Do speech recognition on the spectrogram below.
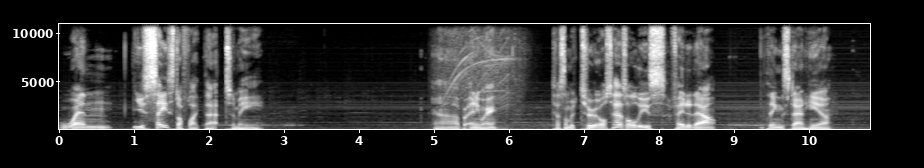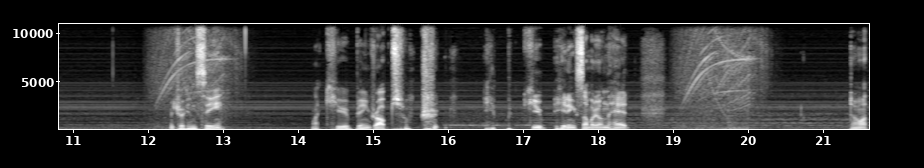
when you say stuff like that to me. Uh, but anyway, test number two. It also has all these faded out things down here, which we can see, like cube being dropped, cube hitting somebody on the head. Don't know what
